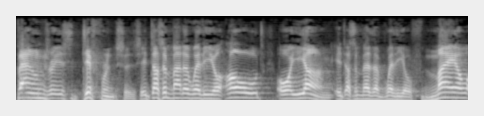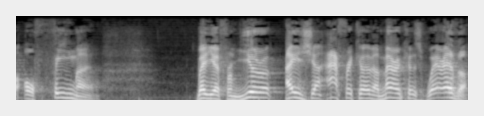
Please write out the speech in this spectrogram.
boundaries, differences. It doesn't matter whether you're old or young. It doesn't matter whether you're male or female. Whether you're from Europe, Asia, Africa, Americas, wherever.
